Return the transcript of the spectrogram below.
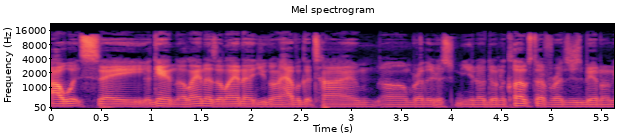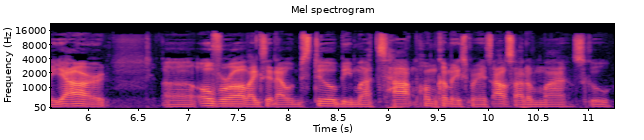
I would say again, Atlanta's Atlanta. You're gonna have a good time, um, whether it's you know doing the club stuff or just being on the yard. Uh, overall, like I said, that would still be my top homecoming experience outside of my school.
